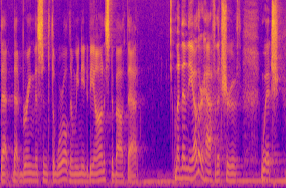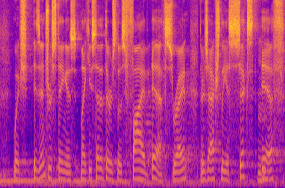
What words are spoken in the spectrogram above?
that that bring this into the world and we need to be honest about that. But then the other half of the truth, which which is interesting is like you said that there's those five ifs, right? There's actually a 6th mm-hmm. if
